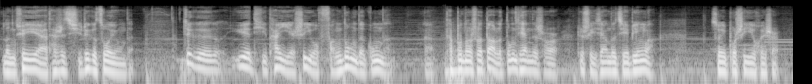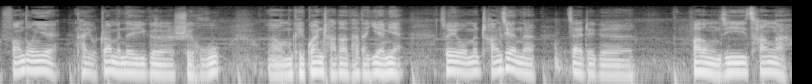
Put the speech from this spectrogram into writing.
冷却液啊，它是起这个作用的。这个液体它也是有防冻的功能啊，它不能说到了冬天的时候这水箱都结冰了，所以不是一回事儿。防冻液它有专门的一个水壶啊，我们可以观察到它的液面，所以我们常见呢，在这个发动机舱啊，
